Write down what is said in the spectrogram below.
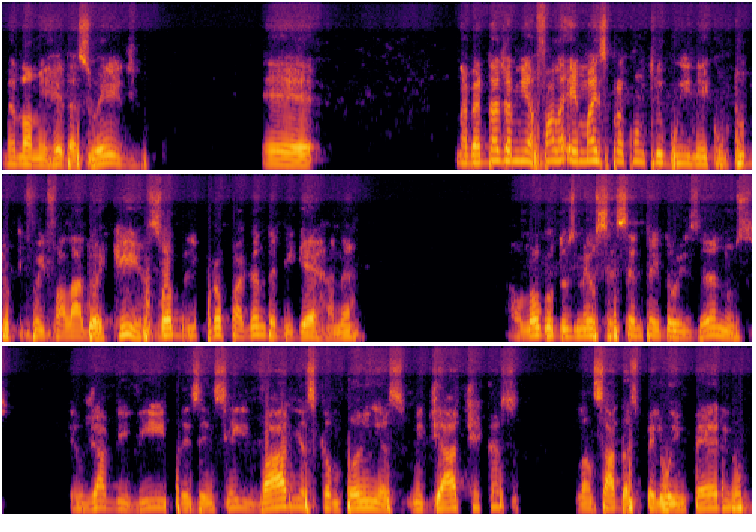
Meu nome é Reda Suede. É, na verdade, a minha fala é mais para contribuir né, com tudo que foi falado aqui sobre propaganda de guerra. Né? Ao longo dos meus 62 anos, eu já vivi e presenciei várias campanhas midiáticas lançadas pelo Império,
